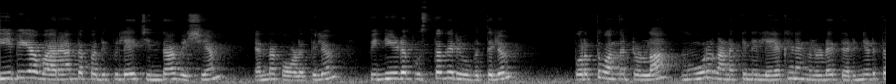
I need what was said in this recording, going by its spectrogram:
ദീപിക വാരാന്ത പതിപ്പിലെ ചിന്താവിഷയം എന്ന കോളത്തിലും പിന്നീട് പുസ്തക രൂപത്തിലും പുറത്തു വന്നിട്ടുള്ള നൂറുകണക്കിന് ലേഖനങ്ങളുടെ തെരഞ്ഞെടുത്ത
